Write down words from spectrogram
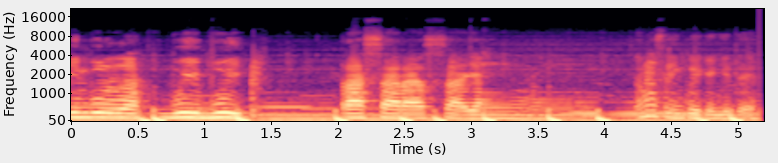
timbullah bui-bui rasa-rasa yang emang selingkuh kayak gitu ya.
